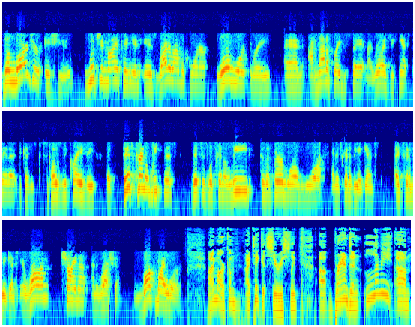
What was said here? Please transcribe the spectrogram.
the larger issue which, in my opinion, is right around the corner, World War III. And I'm not afraid to say it, and I realize you can't say that because it's supposedly crazy, that this kind of weakness, this is what's going to lead to the Third World War, and it's going to be against it's going to be against Iran, China, and Russia. Mark my word. I mark them. I take it seriously. Uh, Brandon, let me um,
